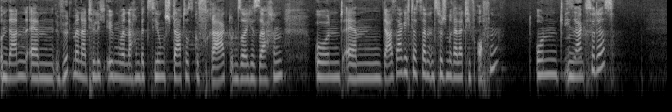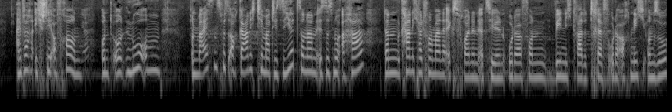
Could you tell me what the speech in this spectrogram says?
Und dann ähm, wird man natürlich irgendwann nach einem Beziehungsstatus gefragt und solche Sachen. Und ähm, da sage ich das dann inzwischen relativ offen. Und Wie sagst du das? Einfach, ich stehe auf Frauen. Und, und nur um, und meistens wird es auch gar nicht thematisiert, sondern ist es nur, aha, dann kann ich halt von meiner Ex-Freundin erzählen oder von wen ich gerade treffe oder auch nicht und so.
